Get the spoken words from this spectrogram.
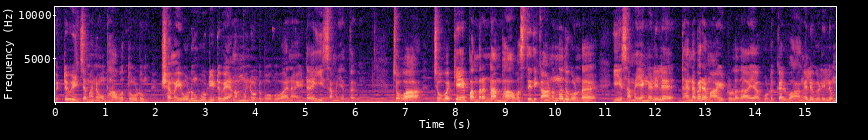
വിട്ടുവീഴ്ച മനോഭാവത്തോടും ക്ഷമയോടും കൂടിയിട്ട് വേണം മുന്നോട്ട് പോകുവാനായിട്ട് ഈ സമയത്ത്. ചൊവ്വ ചൊവ്വയ്ക്ക് പന്ത്രണ്ടാം ഭാവസ്ഥിതി കാണുന്നതുകൊണ്ട് ഈ സമയങ്ങളിൽ ധനപരമായിട്ടുള്ളതായ കൊടുക്കൽ വാങ്ങലുകളിലും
